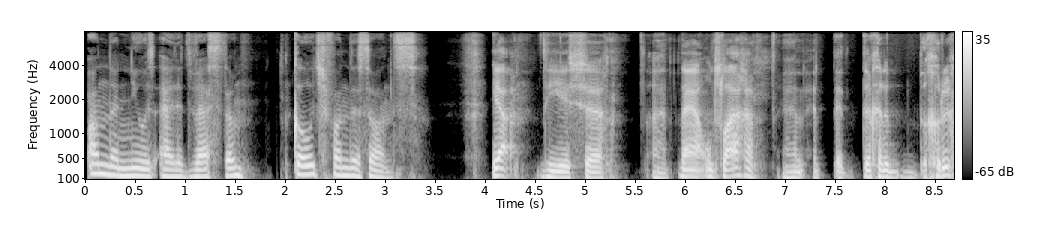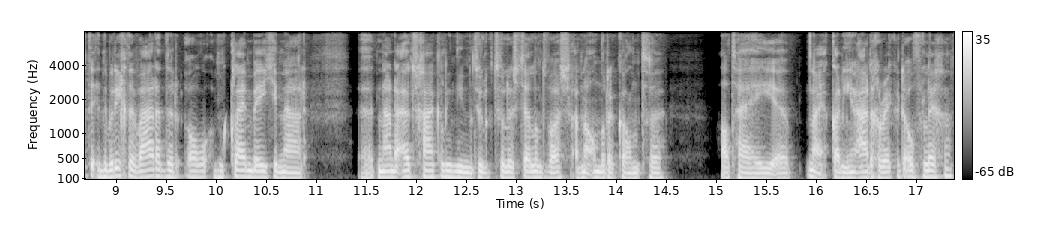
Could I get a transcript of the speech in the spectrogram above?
ander nieuws uit het Westen. Coach van de Suns. Ja, die is eh, eh, nou ja, ontslagen. En de ge- de geruchten en de berichten waren er al een klein beetje naar, eh, naar de uitschakeling, die natuurlijk teleurstellend was. Aan de andere kant had hij, nou ja, kan hij een aardige record overleggen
